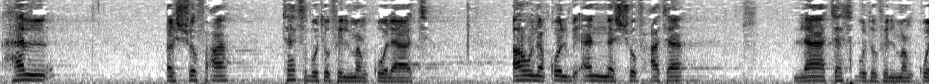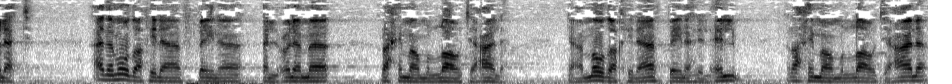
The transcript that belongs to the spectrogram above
هل الشفعة تثبت في المنقولات؟ أو نقول بأن الشفعة لا تثبت في المنقولات. هذا موضع خلاف بين العلماء رحمهم الله تعالى. يعني موضع خلاف بين أهل العلم رحمهم الله تعالى.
